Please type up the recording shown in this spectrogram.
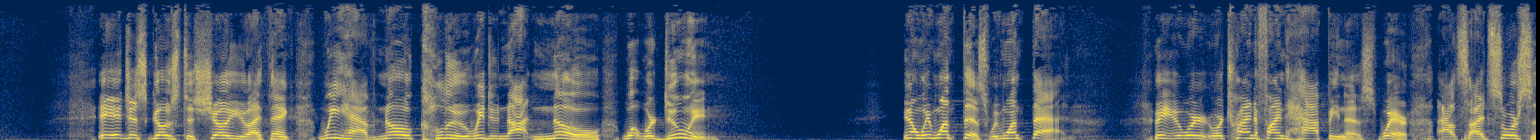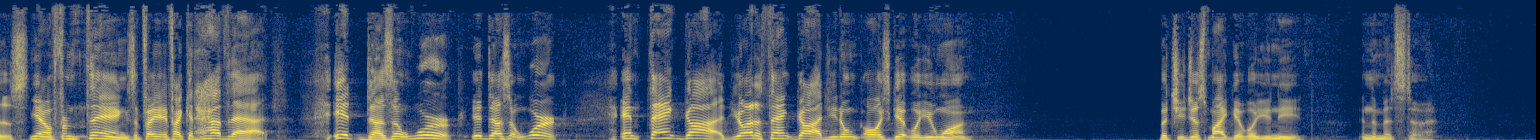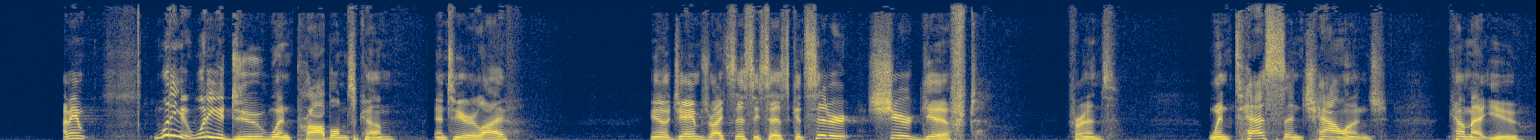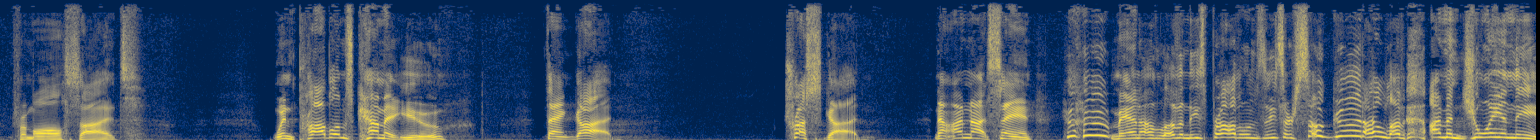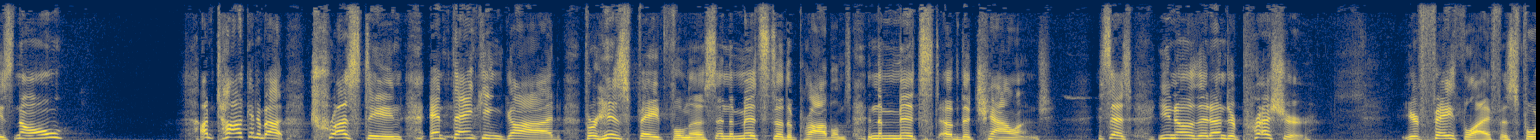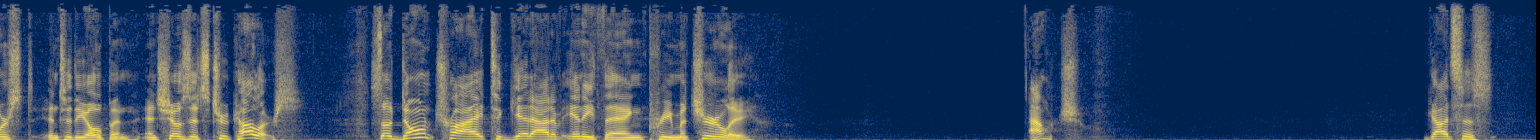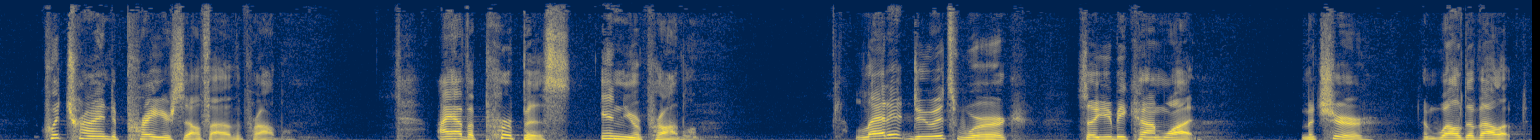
It just goes to show you, I think, we have no clue. We do not know what we're doing. You know, we want this, we want that. We're, we're trying to find happiness. Where? Outside sources, you know, from things. If I, if I could have that. It doesn't work. It doesn't work. And thank God. You ought to thank God you don't always get what you want. But you just might get what you need in the midst of it. I mean, what do you, what do, you do when problems come into your life? You know, James writes this he says, Consider sheer gift, friends, when tests and challenge come at you from all sides. When problems come at you, thank God. Trust God. Now, I'm not saying Woohoo, man, I'm loving these problems. These are so good. I love. I'm enjoying these. No. I'm talking about trusting and thanking God for his faithfulness in the midst of the problems, in the midst of the challenge. He says, You know that under pressure, your faith life is forced into the open and shows its true colors. So don't try to get out of anything prematurely. Ouch. God says, quit trying to pray yourself out of the problem. I have a purpose in your problem. Let it do its work so you become what? Mature and well developed,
